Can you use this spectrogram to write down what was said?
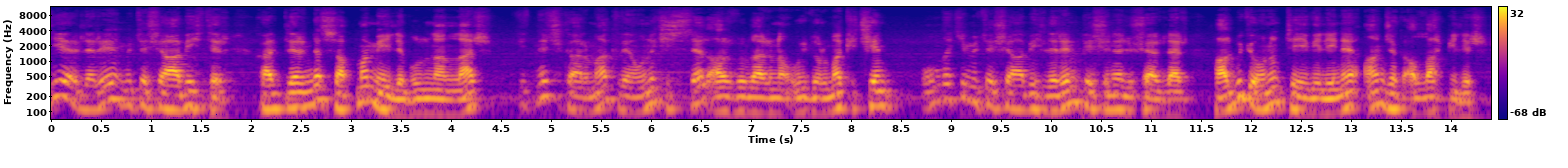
Diğerleri müteşabihtir. Kalplerinde sapma meyli bulunanlar, fitne çıkarmak ve onu kişisel arzularına uydurmak için ondaki müteşabihlerin peşine düşerler. Halbuki onun tevilini ancak Allah bilir.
